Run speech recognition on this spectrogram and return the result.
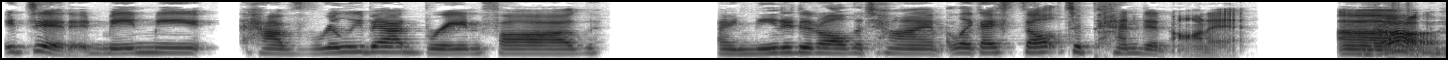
it did. It made me have really bad brain fog. I needed it all the time. Like I felt dependent on it. Um, yeah.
